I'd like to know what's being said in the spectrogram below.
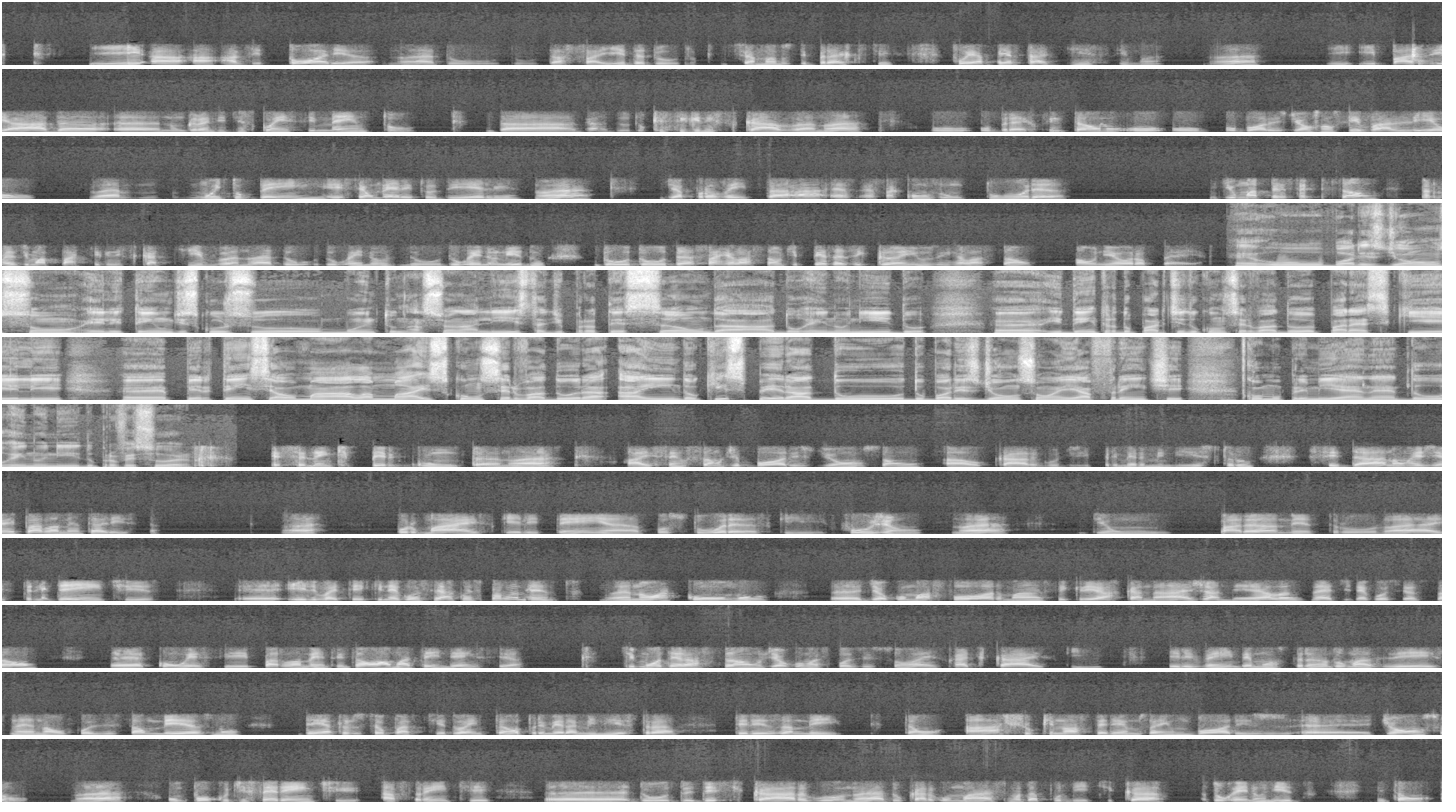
E a, a, a vitória né, do, do, da saída do, do, que chamamos de Brexit foi apertadíssima né, e, e baseada uh, num grande desconhecimento da, da, do, que significava né, o, o, Brexit. Então, o, o, o, Boris Johnson se valeu né, muito bem, esse é o mérito dele, não é? de aproveitar essa conjuntura de uma percepção, pelo menos de uma parte significativa não é? do, do, Reino, do, do Reino Unido, do, do, dessa relação de perdas e ganhos em relação à União Europeia. É, o Boris Johnson ele tem um discurso muito nacionalista de proteção da, do Reino Unido é, e dentro do Partido Conservador parece que ele é, pertence a uma ala mais conservadora ainda. O que esperar do, do Boris Johnson aí à frente como premier né, do Reino Unido, professor? Excelente pergunta, não é? A ascensão de Boris Johnson ao cargo de primeiro-ministro se dá num regime parlamentarista. Né? Por mais que ele tenha posturas que fujam né, de um parâmetro né, é, ele vai ter que negociar com esse parlamento. Né? Não há como, é, de alguma forma, se criar canais, janelas né, de negociação é, com esse parlamento. Então, há uma tendência de moderação de algumas posições radicais que ele vem demonstrando uma vez né, na oposição, mesmo dentro do seu partido, a então primeira-ministra Theresa May. Então, acho que nós teremos aí um Boris eh, Johnson né, um pouco diferente à frente eh, do, desse cargo, né, do cargo máximo da política do Reino Unido. Então,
